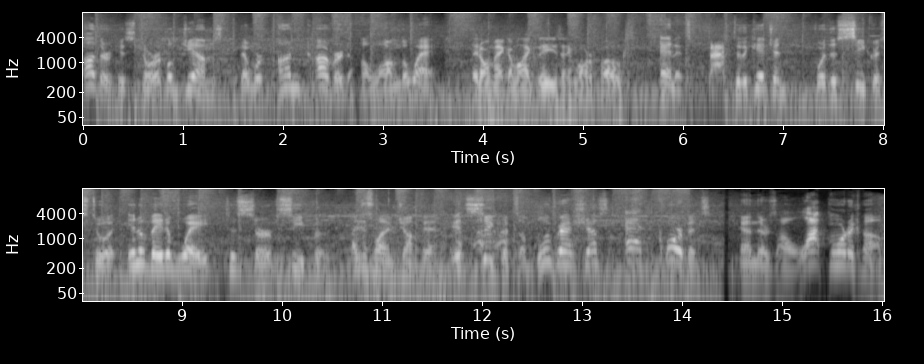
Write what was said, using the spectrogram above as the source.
other historical gems that were uncovered along the way. They don't make them like these anymore, folks. And it's back to the kitchen for the secrets to an innovative way to serve seafood. I just want to jump in. It's Secrets of Bluegrass Chefs at Corbett's, and there's a lot more to come.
